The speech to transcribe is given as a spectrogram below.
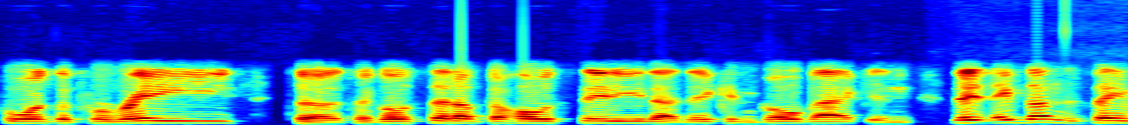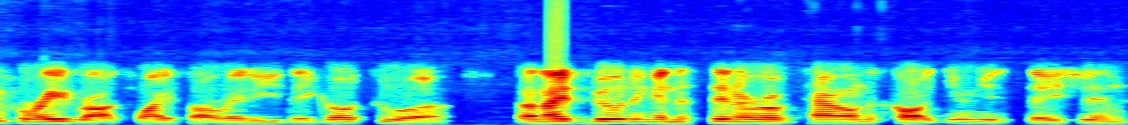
towards the parade to to go set up the whole city that they can go back and they they've done the same parade route twice already. They go to a a nice building in the center of town. It's called Union Station.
